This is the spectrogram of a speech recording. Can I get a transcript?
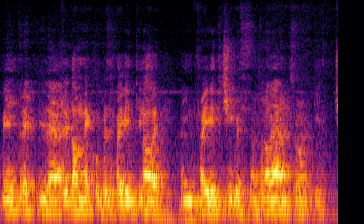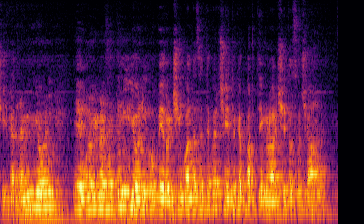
mentre il, le donne comprese fra i 29 fra i 25 e i 69 anni sono di circa 3 milioni e 1,7 milioni, ovvero il 57% che appartengono al ceto sociale.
